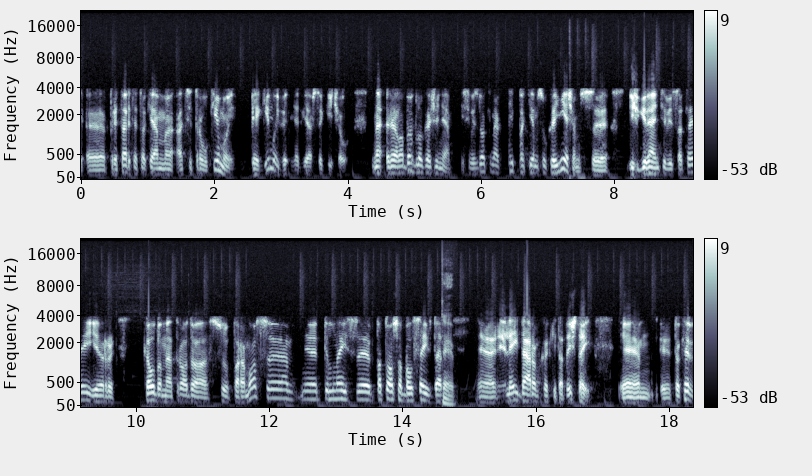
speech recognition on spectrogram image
e, pritarti tokiam atsitraukimui, bėgimui, netgi aš sakyčiau, na, yra labai bloga žinia. Įsivaizduokime, kaip patiems ukrainiečiams e, išgyventi visą tai ir kalbame, atrodo, su paramos e, e, pilnais e, patoso balsais, bet Taip. realiai darom ką kitą. Tai štai, tokia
